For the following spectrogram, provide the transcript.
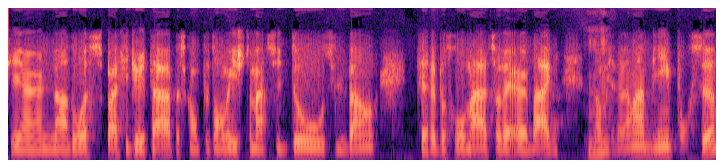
c'est un endroit super sécuritaire parce qu'on peut tomber justement sur le dos, sur le ventre, ça fait pas trop mal sur le airbag. Donc, mhm. c'est vraiment bien pour ça.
